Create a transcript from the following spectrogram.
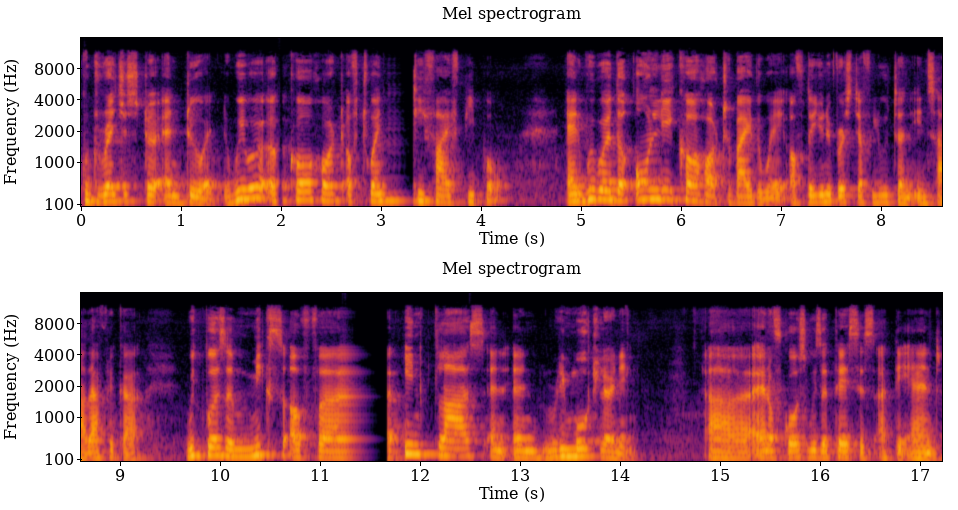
could register and do it. We were a cohort of 25 people, and we were the only cohort, by the way, of the University of Luton in South Africa, which was a mix of uh, in class and, and remote learning. Uh, and of course, with a thesis at the end.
